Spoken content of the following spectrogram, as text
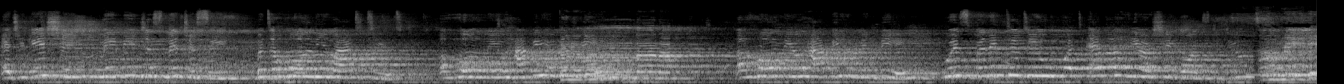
Education may mean just literacy, but a whole new attitude, a whole new happy human being, a whole new happy human being who is willing to do whatever he or she wants to do.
